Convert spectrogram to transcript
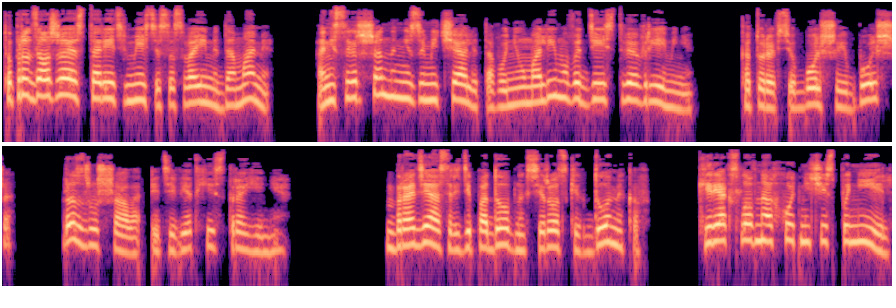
то, продолжая стареть вместе со своими домами, они совершенно не замечали того неумолимого действия времени, которое все больше и больше разрушало эти ветхие строения. Бродя среди подобных сиротских домиков, Киряк, словно охотничий спаниель,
